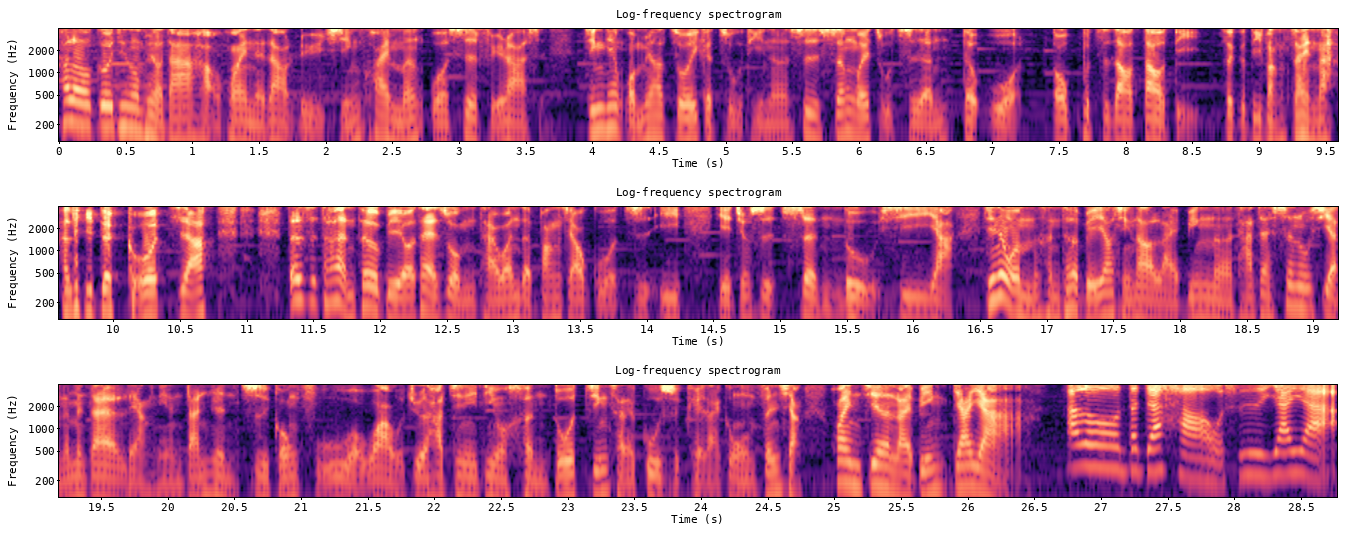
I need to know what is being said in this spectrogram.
Hello，各位听众朋友，大家好，欢迎来到旅行快门，我是 Firas。今天我们要做一个主题呢，是身为主持人的我都不知道到底这个地方在哪里的国家，但是它很特别哦，它也是我们台湾的邦交国之一，也就是圣露西亚。今天我们很特别邀请到的来宾呢，他在圣露西亚那边待了两年，担任志工服务哦。哇，我觉得他今天一定有很多精彩的故事可以来跟我们分享。欢迎今天的来宾丫丫。Hello，大家好，我是丫丫。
